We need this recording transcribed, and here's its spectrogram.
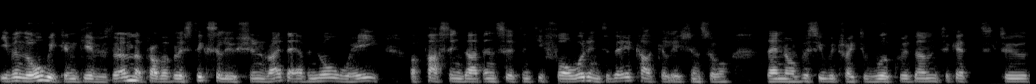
even though we can give them a probabilistic solution, right? They have no way of passing that uncertainty forward into their calculation. So then obviously we try to work with them to get to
